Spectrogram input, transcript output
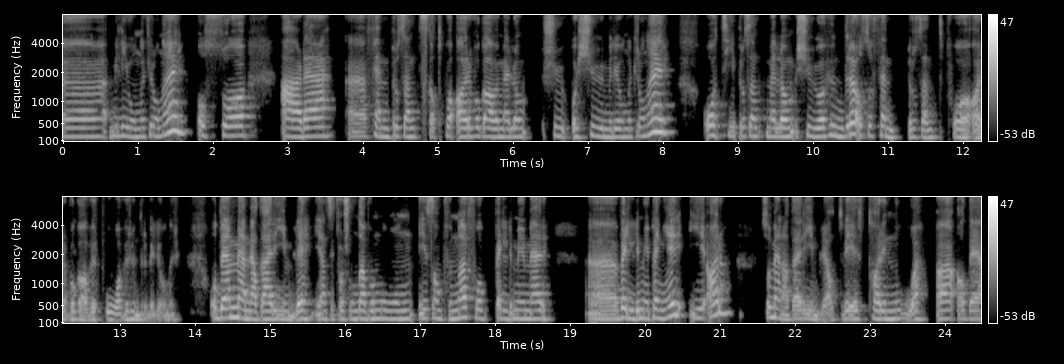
eh, millioner kroner, og så er det eh, 5% skatt på arv og gave mellom 7 og 20 millioner kroner, og 10% mellom 20 og 100, og så 5% på arv og gaver over 100 millioner. Og det mener jeg at det er rimelig i en situasjon der hvor noen i samfunnet får veldig mye mer, eh, veldig mye penger i arv, så mener jeg at det er rimelig at vi tar inn noe uh, av det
